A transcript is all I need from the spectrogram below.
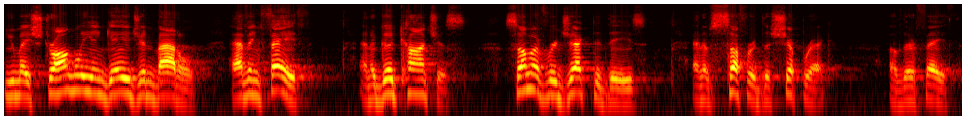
you may strongly engage in battle, having faith and a good conscience. Some have rejected these and have suffered the shipwreck of their faith.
